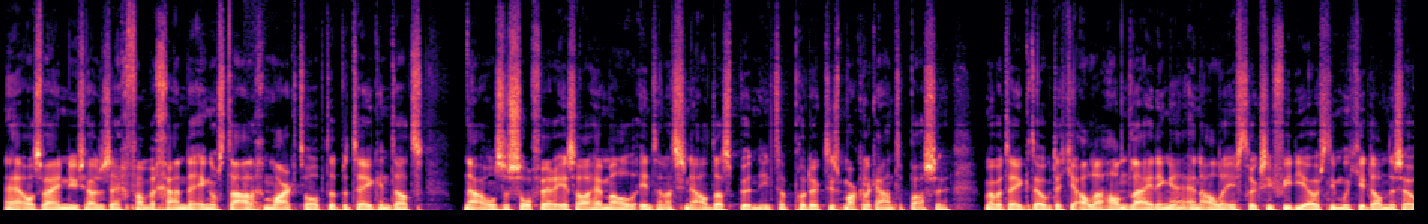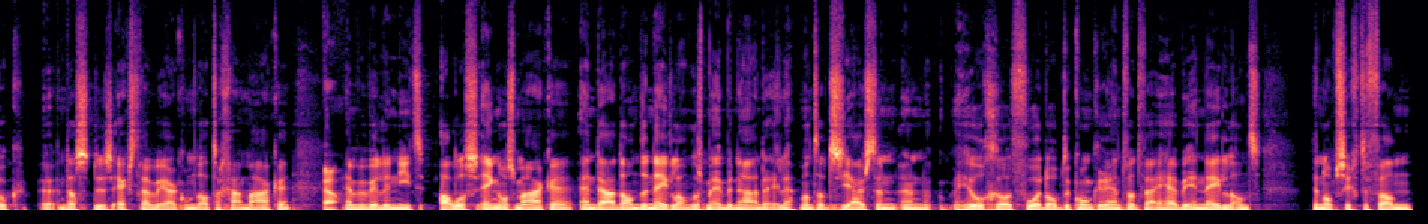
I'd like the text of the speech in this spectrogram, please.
Als wij nu zouden zeggen van we gaan de Engelstalige markt op. Dat betekent dat nou, onze software is al helemaal internationaal. Dat is het punt niet. Dat product is makkelijk aan te passen. Maar betekent ook dat je alle handleidingen en alle instructievideo's... die moet je dan dus ook... eh, dat is dus extra werk om dat te gaan maken. Ja. En we willen niet alles Engels maken en daar dan de Nederlanders mee benadelen. Want dat is juist een, een heel groot voordeel op de concurrent wat wij hebben in Nederland. Ten opzichte van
